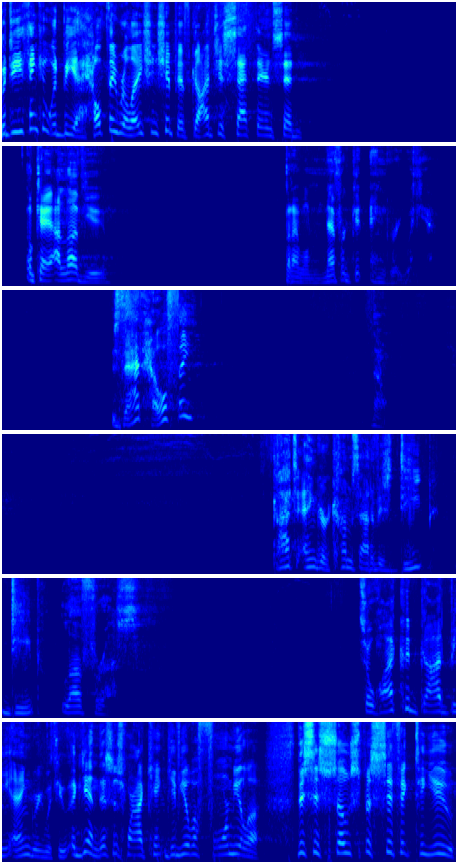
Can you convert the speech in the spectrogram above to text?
But do you think it would be a healthy relationship if God just sat there and said, Okay, I love you, but I will never get angry with you? Is that healthy? No. God's anger comes out of his deep, deep love for us. So, why could God be angry with you? Again, this is where I can't give you a formula. This is so specific to you.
